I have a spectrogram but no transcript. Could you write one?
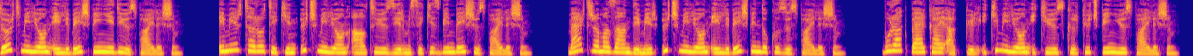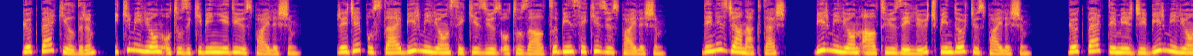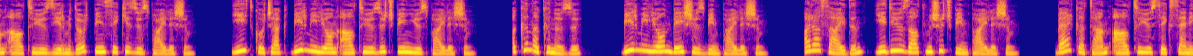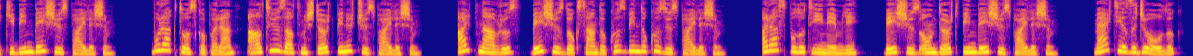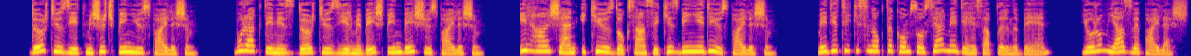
4 milyon 55 bin 700 paylaşım. Emir Tarotekin 3 milyon 628 bin 500 paylaşım. Mert Ramazan Demir 3 milyon 55 bin 900 paylaşım. Burak Berkay Akgül 2 milyon 243 bin 100 paylaşım. Gökberk Yıldırım 2 milyon 32 bin 700 paylaşım. Recep Ustay 1 milyon 836 bin 800 paylaşım. Deniz Can Aktaş 1 milyon 653 bin 400 paylaşım. Gökberk Demirci 1 milyon 624 bin 800 paylaşım. Yiğit Koçak 1 milyon 603 bin 100 paylaşım. Akın Akın Özü 1 milyon 500 bin paylaşım. Aras Aydın 763 bin paylaşım. Berk Atan 682 bin 500 paylaşım. Burak Tozkoparan 664 bin 300 paylaşım. Alp Navruz 599 bin 900 paylaşım. Aras Bulut İğnemli 514 bin 500 paylaşım. Mert Yazıcıoğluk 473 bin 100 paylaşım. Burak Deniz 425 bin 500 paylaşım. İlhan Şen 298 bin 700 paylaşım. Medyatilkisi.com sosyal medya hesaplarını beğen, yorum yaz ve paylaş.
